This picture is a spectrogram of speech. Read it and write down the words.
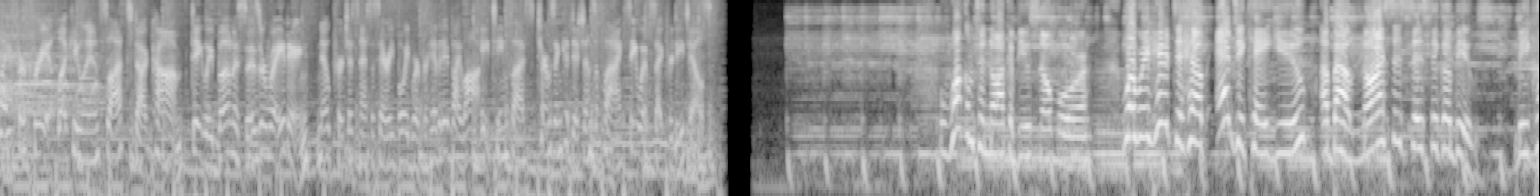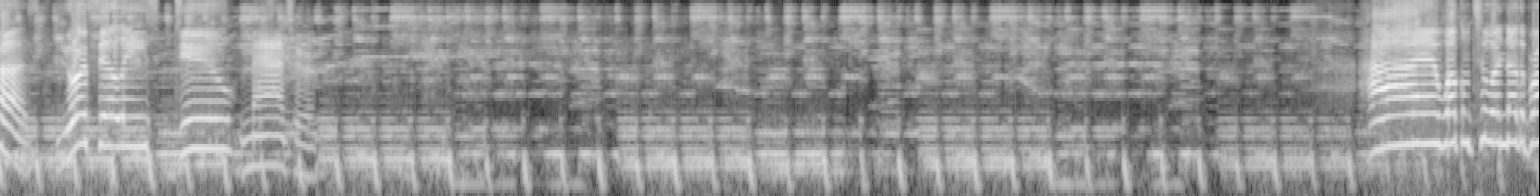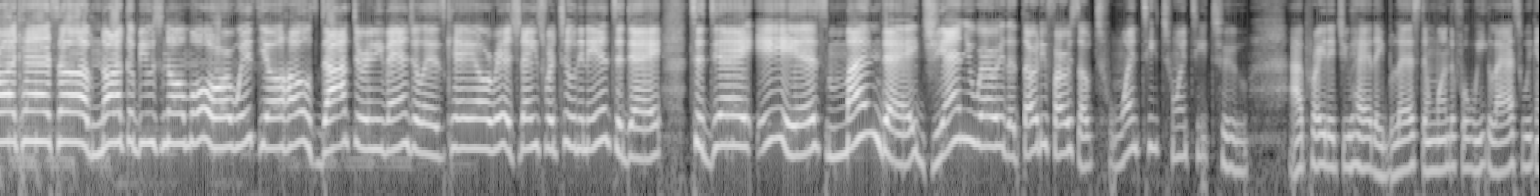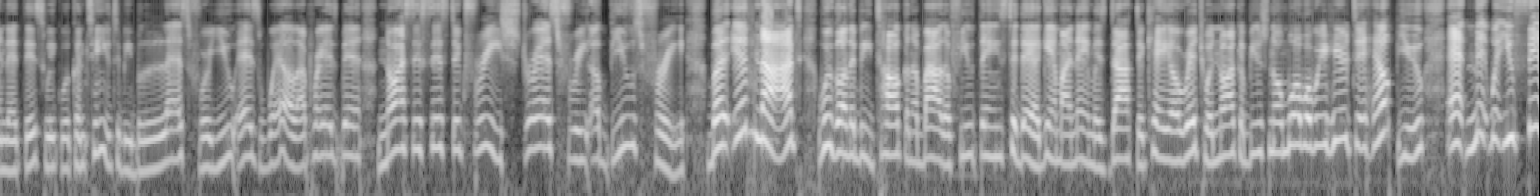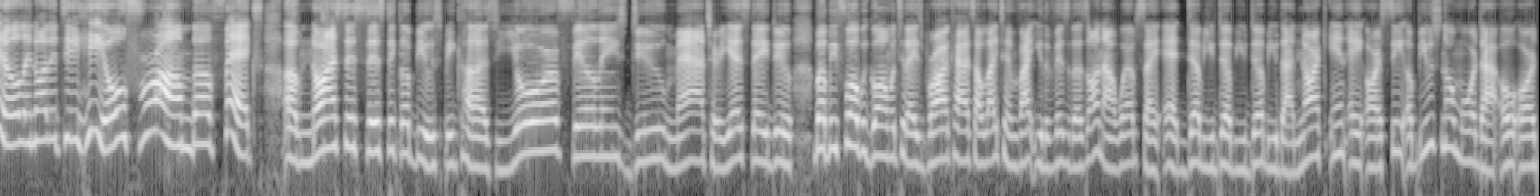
Play for free at LuckyLandSlots.com. Daily bonuses are waiting. No purchase necessary. Void where prohibited by law. 18 plus. Terms and conditions apply. See website for details. Welcome to Narc Abuse No More, where we're here to help educate you about narcissistic abuse because your feelings do matter. Hi, and welcome to another broadcast of Narc Abuse No More with your host, Doctor and Evangelist K.O. Rich. Thanks for tuning in today. Today is Monday, January the 31st of 2022. I pray that you had a blessed and wonderful week last week and that this week will continue to be blessed for you as well. I pray it's been narcissistic free, stress free, abuse free. But if not, we're going to be talking about a few things today. Again, my name is Dr. K.O. Rich with Narc Abuse No More, where we're here to help you admit what you feel in order to heal from the effects of narcissistic abuse because your feelings do matter. Yes, they do. But before we go on with today's broadcast, I would like to invite you to visit us on our website at www.narcabusenomore.org.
